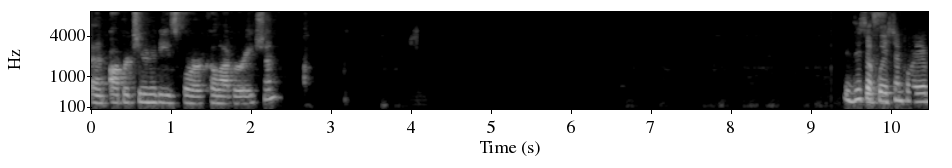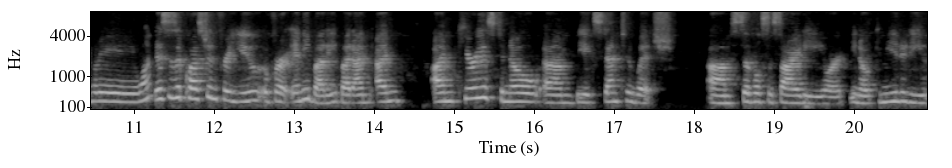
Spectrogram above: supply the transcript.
and opportunities for collaboration? Is this a question for everyone? This is a question for you, for anybody, but I'm, I'm, I'm curious to know um, the extent to which um, civil society or, you know, community,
